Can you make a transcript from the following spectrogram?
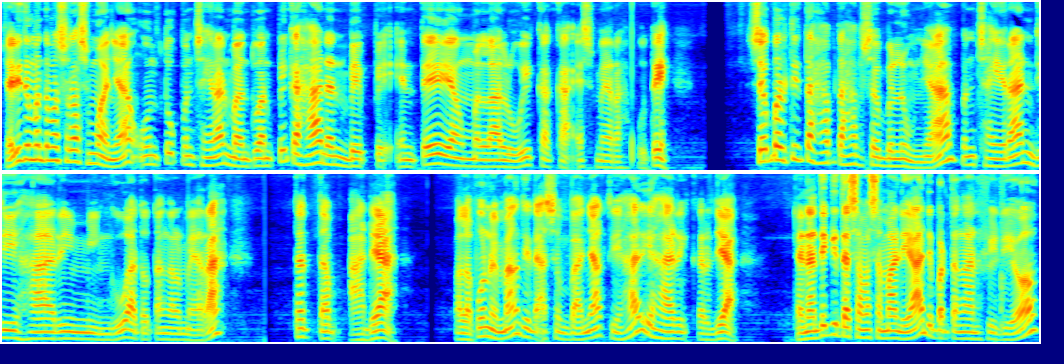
Jadi teman-teman saudara semuanya untuk pencairan bantuan PKH dan BPNT yang melalui KKS Merah Putih. Seperti tahap-tahap sebelumnya, pencairan di hari Minggu atau tanggal merah tetap ada. Walaupun memang tidak sebanyak di hari-hari kerja. Dan nanti kita sama-sama lihat di pertengahan video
